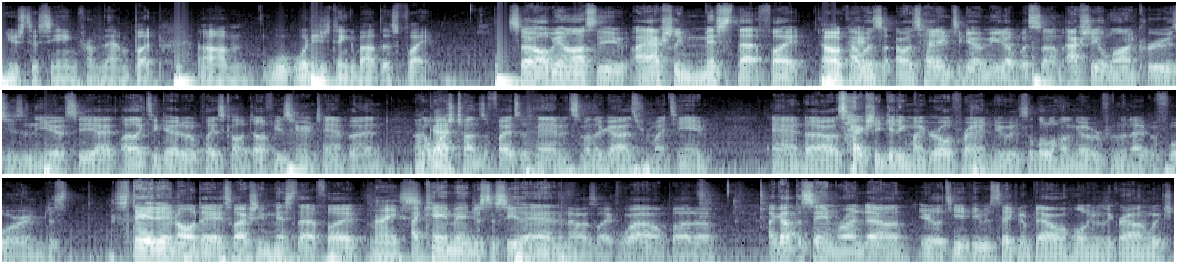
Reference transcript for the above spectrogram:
used to seeing from them. But um, w- what did you think about this fight? So I'll be honest with you. I actually missed that fight. Okay. I was I was heading to go meet up with some actually Alon Cruz who's in the UFC. I, I like to go to a place called Duffy's here in Tampa, and Okay. I watched tons of fights with him and some other guys from my team. And uh, I was actually getting my girlfriend who was a little hungover from the night before and just stayed in all day. So I actually missed that fight. Nice. I came in just to see the end, and I was like, wow. But uh, I got the same rundown. Ear Latifi was taking him down, holding him to the ground. Which,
